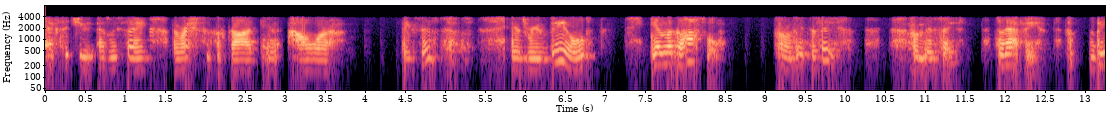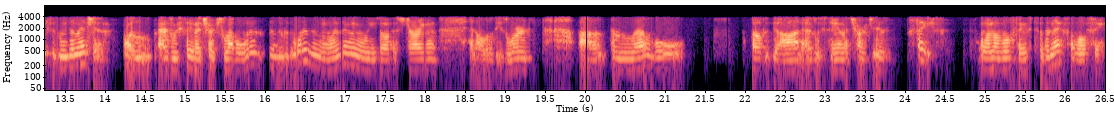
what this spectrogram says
execute, as we say, the righteousness of God in our existence is revealed in the gospel from faith to faith, from this faith to that faith. Basically, the mission, or as we say at church level, what, is, what does it mean? What does it mean when we use all this jargon and all of these words? Uh, the level of God, as we say in the church, is faith. One level of faith to the next level of faith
